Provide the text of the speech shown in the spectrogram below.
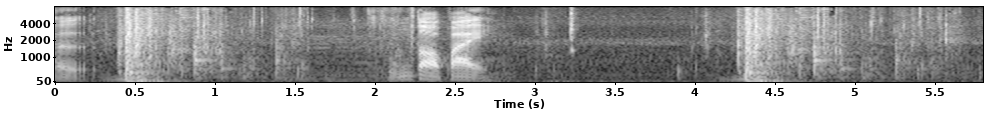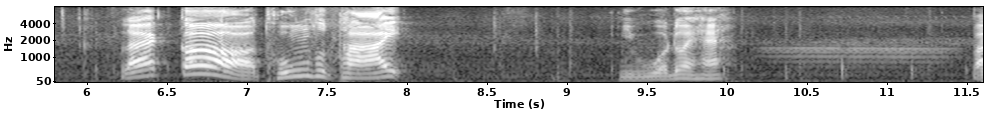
เออถุงต่อไป และก็ถุงสุดท้าย มีวัวด้วยแฮะ ไป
